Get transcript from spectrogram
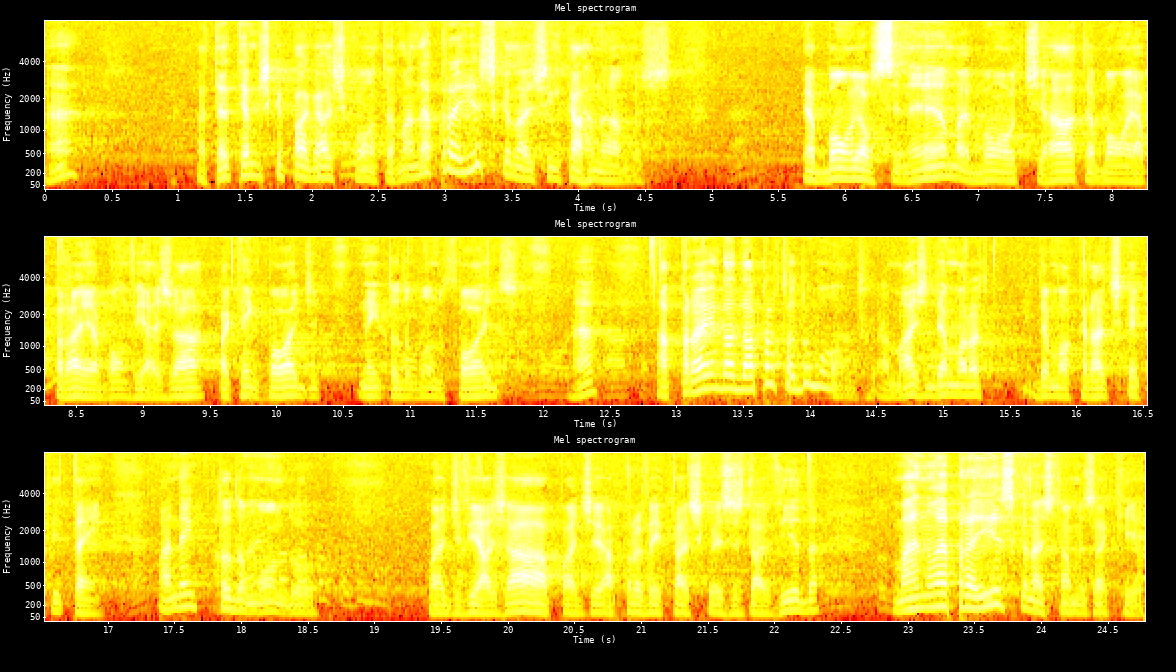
né? Até temos que pagar as contas, mas não é para isso que nós encarnamos. É bom ir ao cinema, é bom ao teatro, é bom ir à praia, é bom viajar, para quem pode, nem todo mundo pode. Né? A praia ainda dá para todo mundo, a mais democrática que tem. Mas nem todo mundo pode viajar, pode aproveitar as coisas da vida. Mas não é para isso que nós estamos aqui.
